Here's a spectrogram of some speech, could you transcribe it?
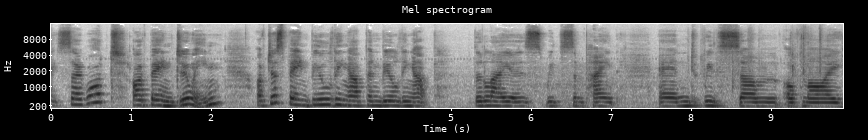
Okay, so what I've been doing, I've just been building up and building up the layers with some paint and with some of my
